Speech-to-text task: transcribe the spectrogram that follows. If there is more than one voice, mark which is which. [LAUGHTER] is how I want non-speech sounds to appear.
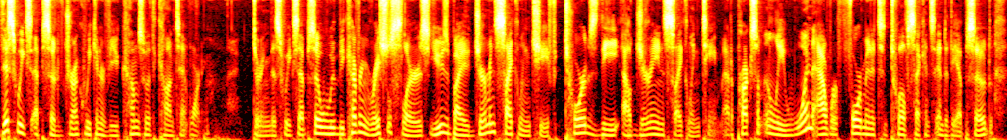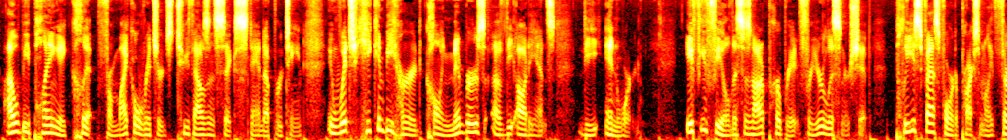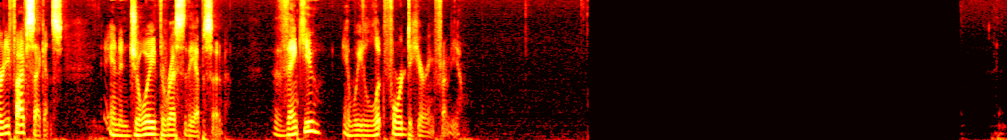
Speaker 1: This week's episode of Drunk Week in Review comes with a content warning. During this week's episode, we'll be covering racial slurs used by a German cycling chief towards the Algerian cycling team. At approximately 1 hour, 4 minutes, and 12 seconds into the episode, I will be playing a clip from Michael Richards' 2006 stand up routine, in which he can be heard calling members of the audience the N word. If you feel this is not appropriate for your listenership, please fast forward approximately 35 seconds and enjoy the rest of the episode. Thank you, and we look forward to hearing from you.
